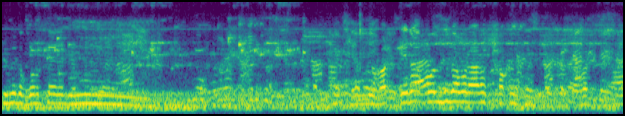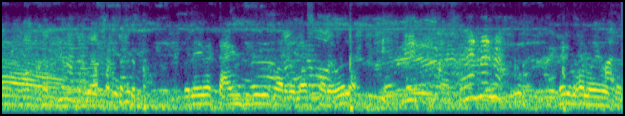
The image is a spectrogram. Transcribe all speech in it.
তুমি তো গোল এরা গোল দিলে আবার আরও ছকে শেষ করবে ব্যাপারটা ব্যাপারটা এরা এবার টাইম দিতে পারবে লস করে বুঝলে? এটাই ভালো হয়ে গেছে।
